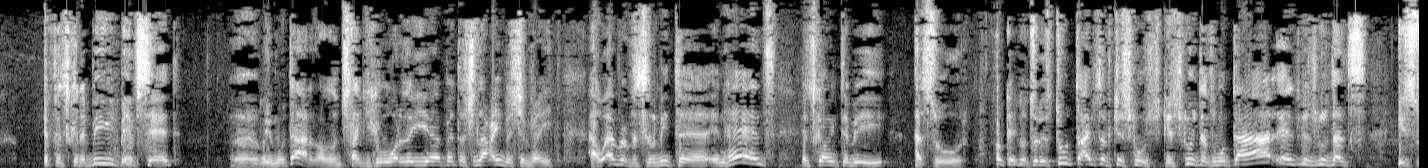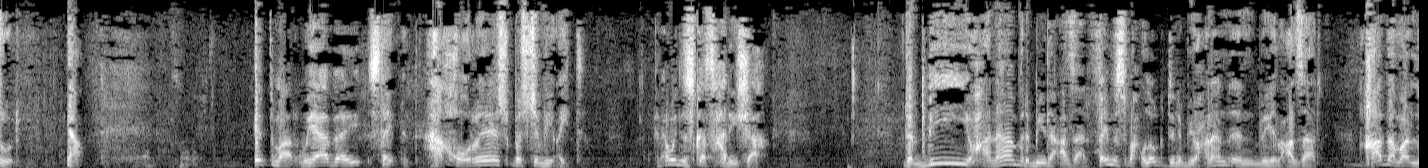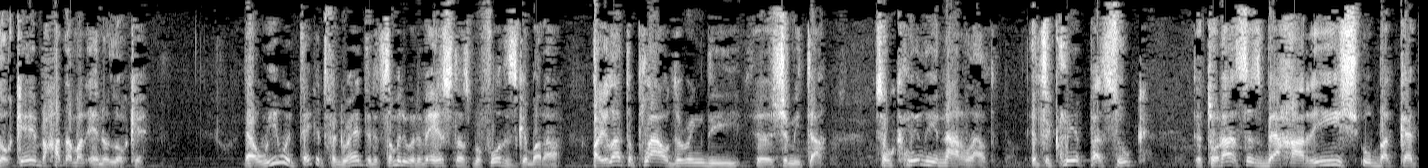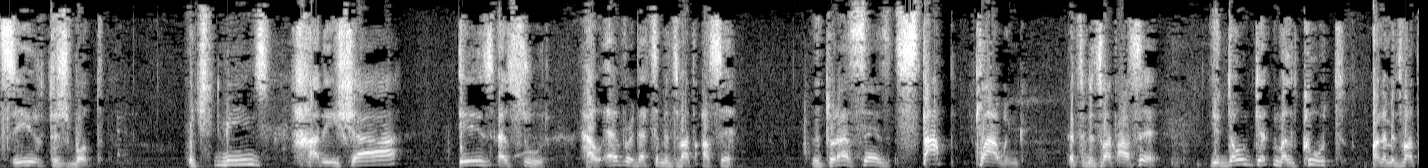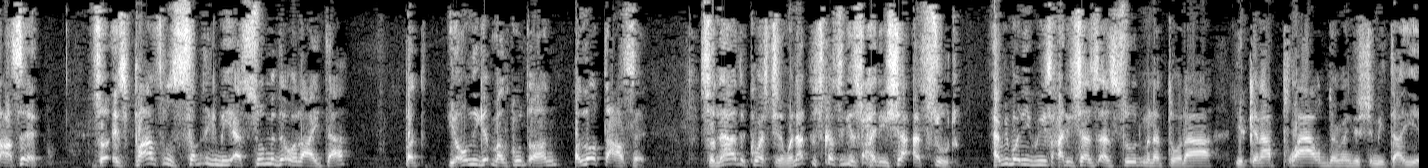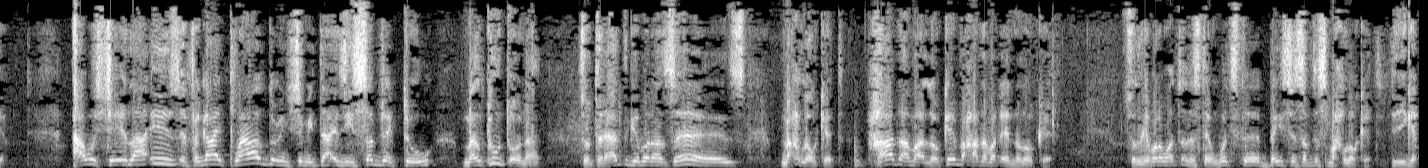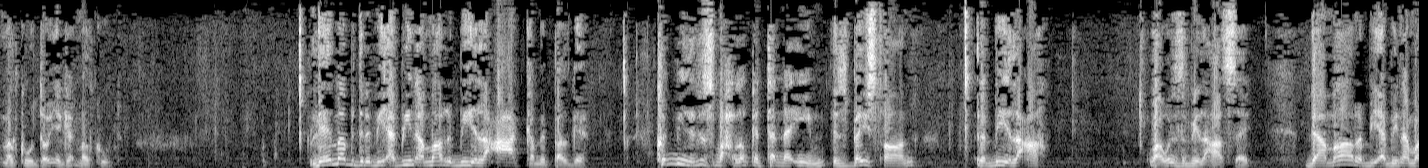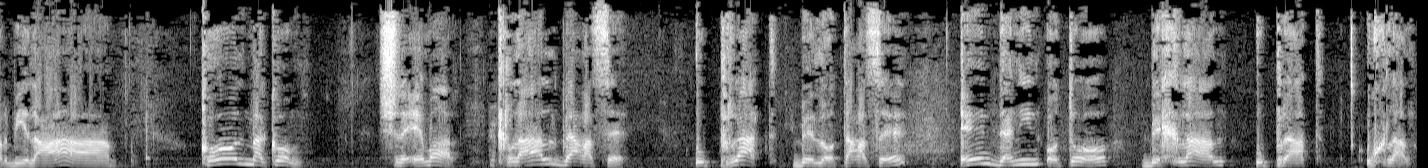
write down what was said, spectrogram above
if it's going to be mifsid, uh, we mutar. Just like you can water the uh, bet shla'im b'shiv'it. However, if it's going to be to enhance, it's going to be asur. Okay, good. So there's two types of kishkush. Kishkush that's mutar and kishkush that's isur. Now, itmar, we have a statement. Hachoresh b'shiv'it. Now we discuss harisha. Rabbi Yohanan Rabbi Elazar. Famous mahlok between Rabbi Yohanan and Rabbi Elazar. Had amar loke, v'had amar eno loke. Now we would take it for granted if somebody would have asked us before this Gemara, are you allowed to plow during the uh, Shemitah? So clearly you're not allowed. It's a clear pasuk. The Torah says, Beharish ubakatzir tishbot. Which means, Harisha is Asur. However, that's a mitzvah aseh. The Torah says, stop plowing. That's a mitzvah aseh. You don't get malkut on a mitzvah aseh. So it's possible something can be assumed the oraita, but you only get malkut on a lot ta'aseh. So now the question, we're not discussing is harisha asur. Everybody agrees harisha is asur min Torah. You cannot plow during the Shemitah year. Our sheila is, if a guy plows during Shemitah, is he subject to malkut or not? So to that the Gemara says, mahloket. Had amar loke, v'had amar en loke. So the Gemara wants to understand, what's the basis of this mahloket? Do you get malkut? Don't you get malkut? Lema b'drabi abin amar rabbi la'aka mipalge. Could be that this mahloket tanaim is based on Rabbi La'ah. Well, what does Rabbi La'ah say? דאמר רבי אבין אמר רבי אלעא כל מקום שנאמר כלל בעשה ופרט בלא תעשה אין דנין אותו בכלל uprat uchlal.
